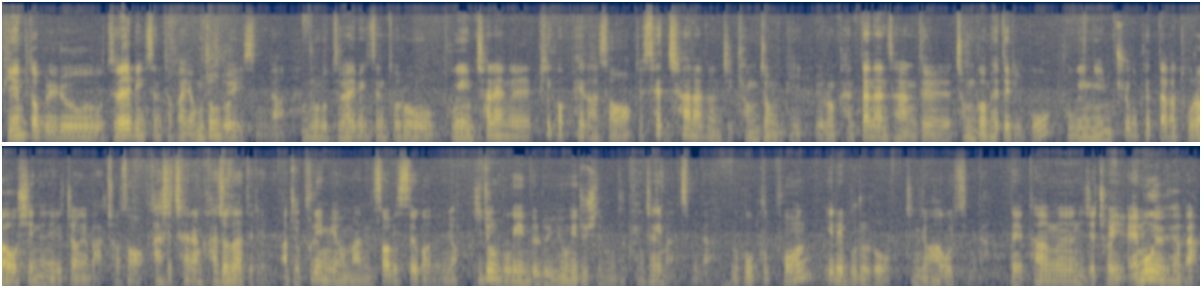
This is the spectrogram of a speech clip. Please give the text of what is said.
BMW 드라이빙 센터가 영종도에 있습니다. 영종도 드라이빙 센터로 고객님 차량을 픽업해 가서 세차라든지 경정비 이런 간단한 사항들 점검해드리고 고객님 출국했다가 돌아오시는 일정에 맞춰서 다시 차량 가져다 드리는 아주 프리미엄한 서비스거든요. 기존 고객님들도 이용해 주시는 분들 굉장히 많습니다. 요거 쿠폰 1회 무료로 증정하고 있습니다. 네, 다음은 이제 저희 MOU 협약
